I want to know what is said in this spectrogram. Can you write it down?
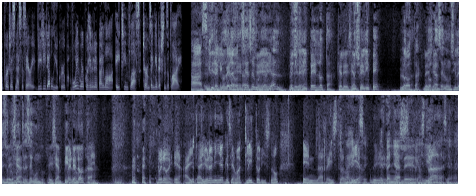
No purchase necessary. VGW Group. Void where prohibited by law. 18 plus. Terms and conditions apply. Ah, sí, el director Felipe de la Lota. Agencia de Seguridad sí. Vial, Le Luis decían- Felipe Lota. que le decían Luis Felipe Lota. Lota. Le Toca decían- hacer un silencio le como en decían- tres segundos. Le decían Pipe Bueno, Lota. Bueno, eh, hay, hay una niña que se llama Clítoris, ¿no? En la registraduría. Imagínese, de- es dañarle la registrada. vida, o sea.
